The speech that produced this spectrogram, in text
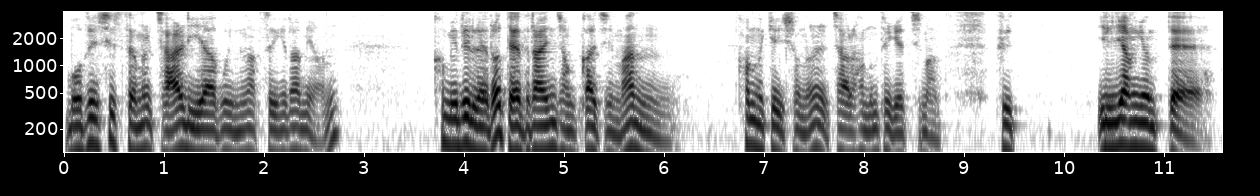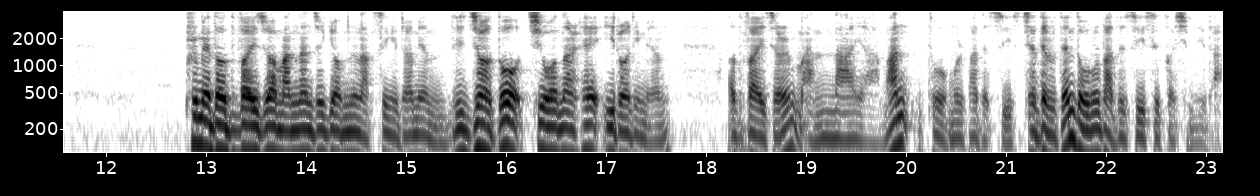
모든 시스템을 잘 이해하고 있는 학생이라면 committee letter 데드라인 전까지만 커뮤니케이션을 잘 하면 되겠지만 그 1, 2학년 때 pre-med advisor와 만난 적이 없는 학생이라면 늦어도 지원할 해 1월이면 advisor를 만나야만 도움을 받을 수 있, 제대로 된 도움을 받을 수 있을 것입니다.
